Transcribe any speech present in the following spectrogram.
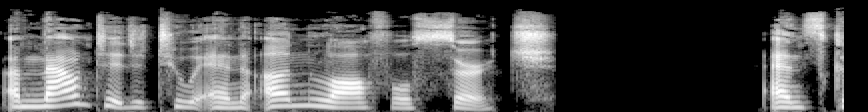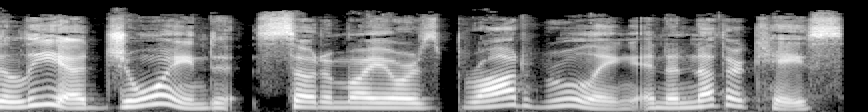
amounted to an unlawful search and Scalia joined Sotomayor's broad ruling in another case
